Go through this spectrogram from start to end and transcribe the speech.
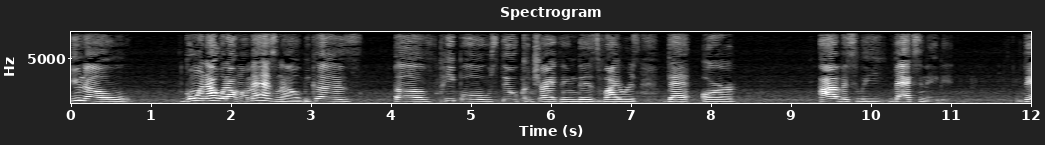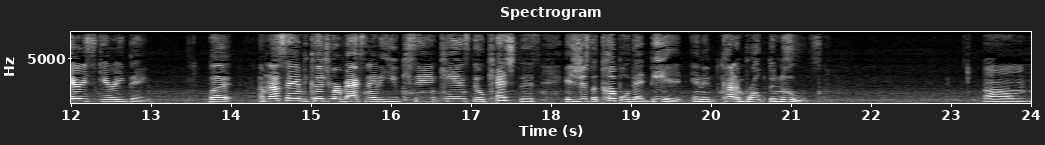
you know, going out without my mask now because of people still contracting this virus that are obviously vaccinated. Very scary thing. But I'm not saying because you are vaccinated you can can still catch this. It's just a couple that did, and it kind of broke the news. Um.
